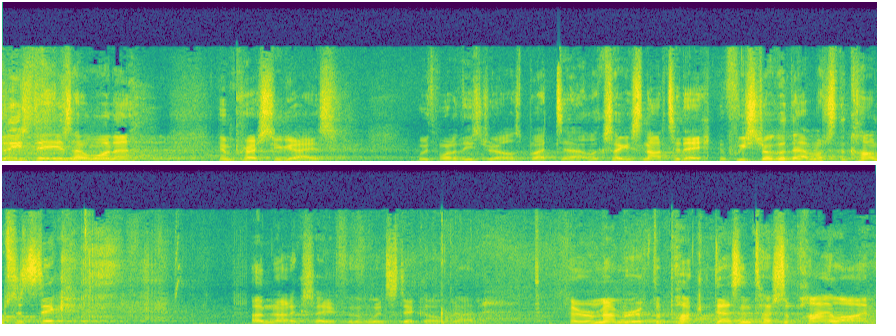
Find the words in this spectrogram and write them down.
One of these days I want to impress you guys with one of these drills, but uh, looks like it's not today. If we struggled that much with the composite stick, I'm not excited for the wood stick, oh god. I remember, if the puck doesn't touch the pylon,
